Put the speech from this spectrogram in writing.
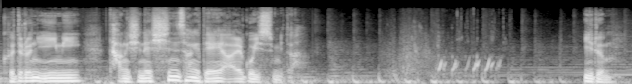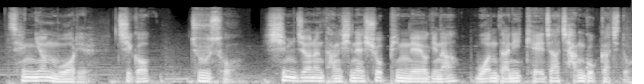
그들은 이미 당신의 신상에 대해 알고 있습니다. 이름, 생년월일, 직업, 주소, 심지어는 당신의 쇼핑 내역이나 원단위 계좌 잔고까지도.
